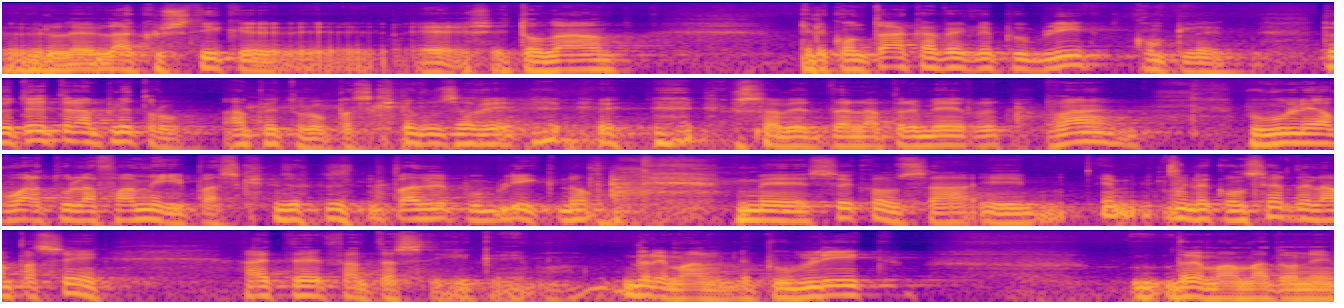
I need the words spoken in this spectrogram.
L'acoustique est étonnante et le contact avec le public complet. Peut-être un peu trop, un peu trop, parce que vous savez, vous savez, dans la première rang, vous voulez avoir toute la famille, parce que c'est pas le public, non? Mais c'est comme ça. Et, le concert de l'an passé a été fantastique. Vraiment, le public vraiment m'a donné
